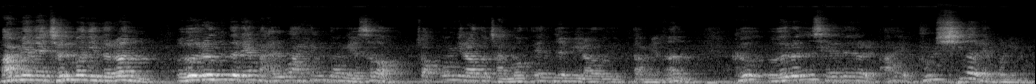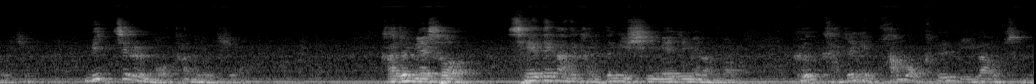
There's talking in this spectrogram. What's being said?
반면에 젊은이들은 어른들의 말과 행동에서 조금이라도 잘못된 점이라도 있다면은 그 어른 세대를 아예 불신을 해버리는 거죠. 믿지를 못하는 거죠. 가정에서 세대 간의 갈등이 심해지면은요, 그 가정이 화목할 리가 없습니다.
